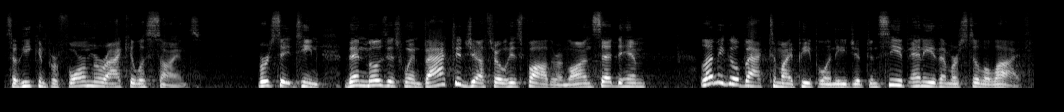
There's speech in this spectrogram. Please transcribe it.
so he can perform miraculous signs. Verse 18 Then Moses went back to Jethro, his father in law, and said to him, Let me go back to my people in Egypt and see if any of them are still alive.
